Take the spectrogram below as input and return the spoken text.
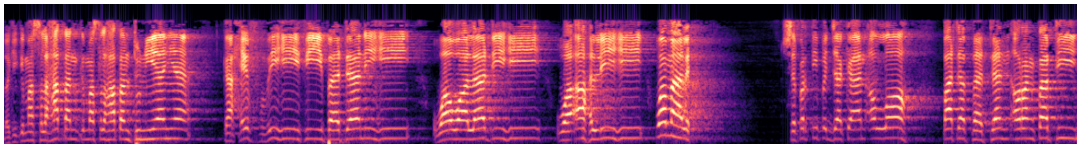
bagi kemaslahatan-kemaslahatan dunianya kahifdhihi fi badanihi wa waladihi wa ahlihi wa malih seperti penjagaan Allah pada badan orang tadi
